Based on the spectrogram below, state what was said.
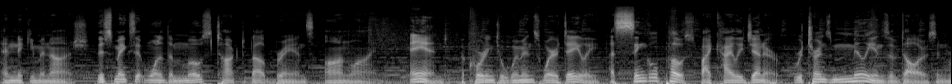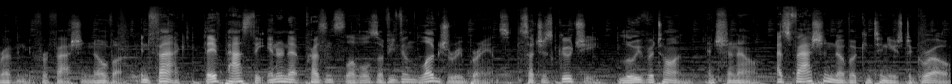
and Nicki Minaj. This makes it one of the most talked about brands online. And, according to Women's Wear Daily, a single post by Kylie Jenner returns millions of dollars in revenue for Fashion Nova. In fact, they've passed the internet presence levels of even luxury brands such as Gucci, Louis Vuitton, and Chanel. As Fashion Nova continues to grow,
